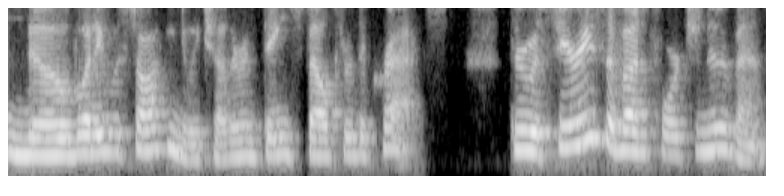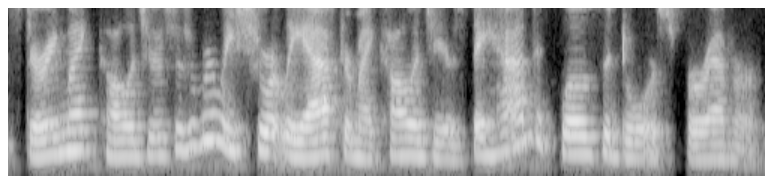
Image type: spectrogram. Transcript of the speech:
nobody was talking to each other, and things fell through the cracks. Through a series of unfortunate events during my college years, or really shortly after my college years, they had to close the doors forever.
